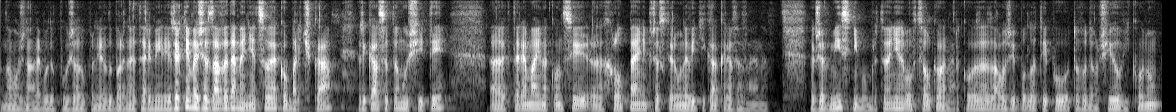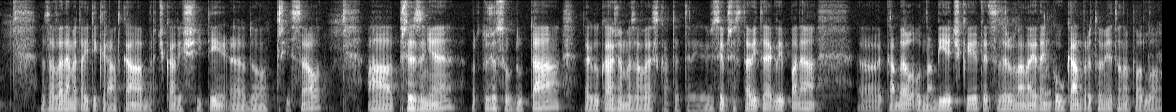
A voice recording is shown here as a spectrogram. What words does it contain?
no možná nebudu používat úplně odborné termíny. Řekněme, že zavedeme něco jako brčka, říká se tomu šity, Eh, které mají na konci eh, chlopeň, přes kterou nevytíká krev ven. Takže v místním umrtvení nebo v celkové narkóze záleží podle typu toho dalšího výkonu. Zavedeme tady ty krátká brčka, ty šity eh, do třísel a přes ně, protože jsou dutá, tak dokážeme zavést katetry. Když si představíte, jak vypadá Eh, kabel od nabíječky, teď se zrovna na jeden koukám, proto mě to napadlo,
